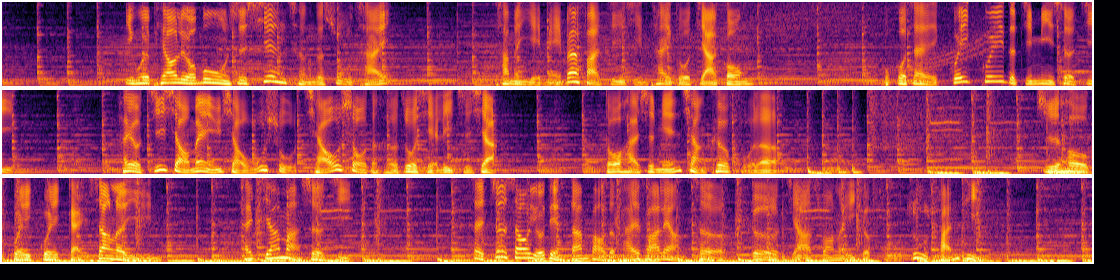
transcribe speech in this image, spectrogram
因为漂流木是现成的素材，他们也没办法进行太多加工。不过，在龟龟的精密设计，还有鸡小妹与小五鼠巧手的合作协力之下，都还是勉强克服了。之后，龟龟改上了瘾，还加码设计，在这艘有点单薄的排筏两侧各加装了一个辅助船体，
